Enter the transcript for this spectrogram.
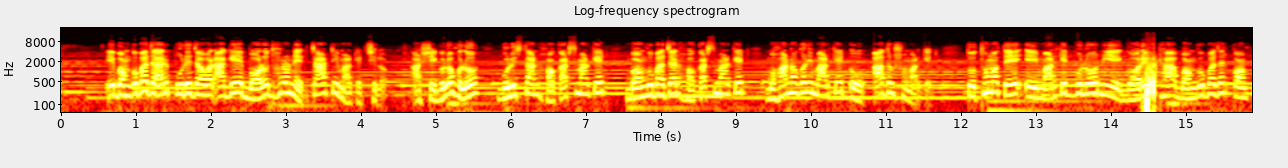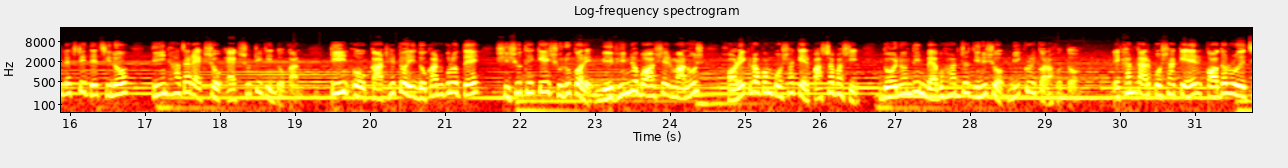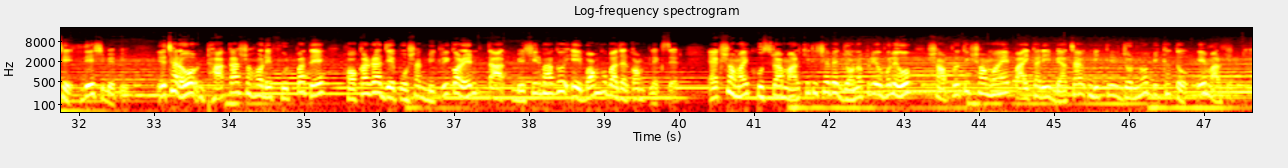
এই বঙ্গবাজার পুড়ে যাওয়ার আগে বড় ধরনের চারটি মার্কেট ছিল। আর সেগুলো হলো Gulistan hawkers market, Bangabazar hawkers market, Mohanagori market ও আদর্শ মার্কেট। তথ্যমতে, এই মার্কেটগুলো নিয়ে গড়ে ওঠা বঙ্গবাজার কমপ্লেক্সটিতে ছিল তিন হাজার একশো একষট্টিটি দোকান। টিন ও কাঠের তৈরি দোকানগুলোতে শিশু থেকে শুরু করে বিভিন্ন বয়সের মানুষ হরেক রকম পোশাকের পাশাপাশি দৈনন্দিন ব্যবহার্য জিনিসও বিক্রয় করা হতো। এখানকার পোশাকের কদর রয়েছে দেশব্যাপী। এছাড়াও ঢাকা শহরে ফুটপাতে হকাররা যে পোশাক বিক্রি করেন, তার বেশিরভাগই এই বঙ্গবাজার কমপ্লেক্সের। একসময় খুচরা মার্কেট হিসেবে জনপ্রিয় হলেও সাম্প্রতিক সময়ে পাইকারি বেচা বিক্রির জন্য বিখ্যাত এই মার্কেটটি।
